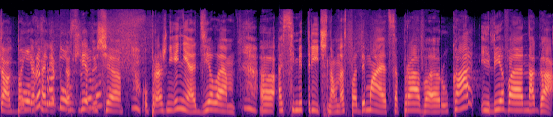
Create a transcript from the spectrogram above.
Так, добре, Поехали. продовжуємо. Следующее упражнение делаем э, асимметрично. У нас поднимается правая рука и левая нога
